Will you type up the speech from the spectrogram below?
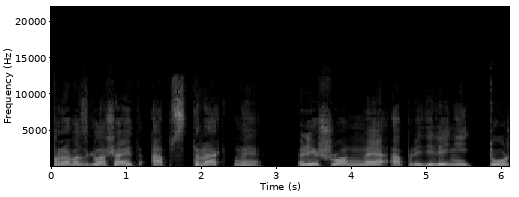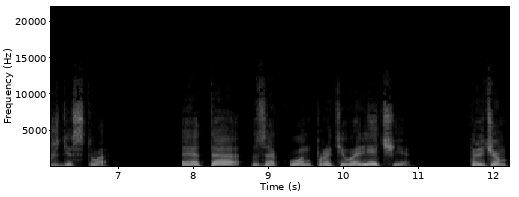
провозглашает абстрактное, лишенное определений тождество – это закон противоречия. Причем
